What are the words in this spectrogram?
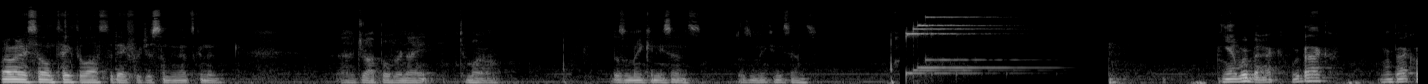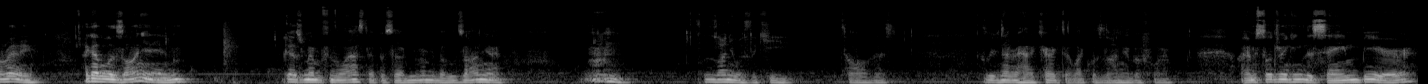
Why would I sell and take the loss today for just something that's going uh, drop overnight tomorrow. Doesn't make any sense. Doesn't make any sense. Yeah, we're back. We're back. We're back already. I got a lasagna in. You guys remember from the last episode? Remember the lasagna? lasagna was the key to all of this because we've never had a character like lasagna before. I'm still drinking the same beer,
